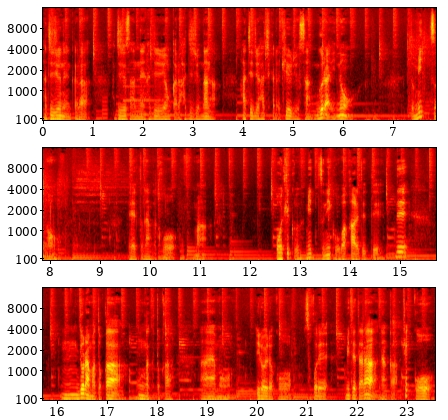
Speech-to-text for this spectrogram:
あ80年から83年84から8788から93ぐらいの3つのえっ、となんかこうまあ大きく3つにこう分かれててで、うん、ドラマとか音楽とかあもういろいろこうそこで見てたらなんか結構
